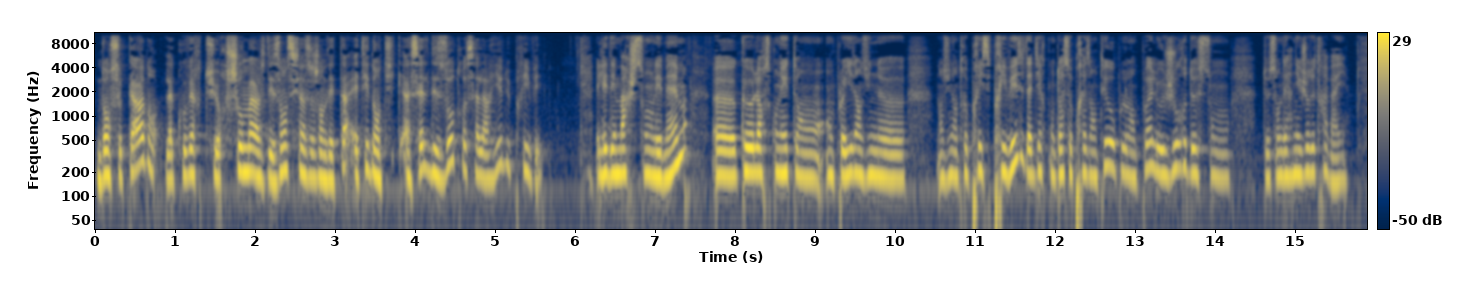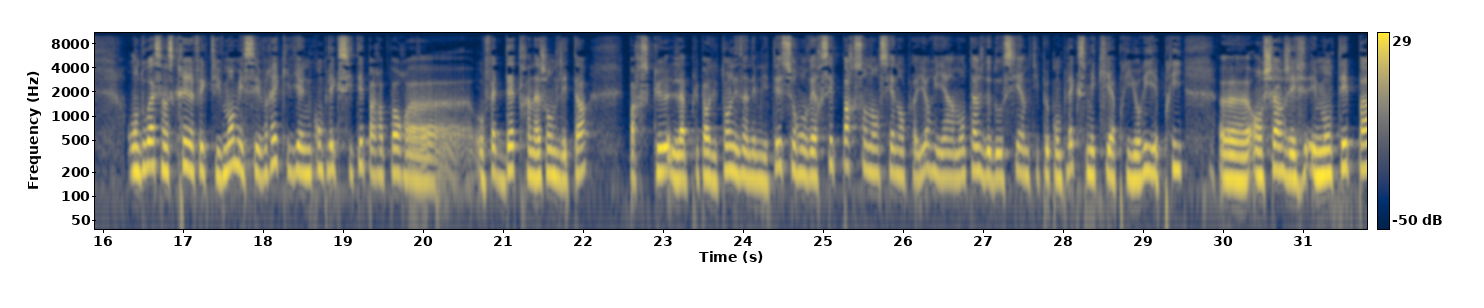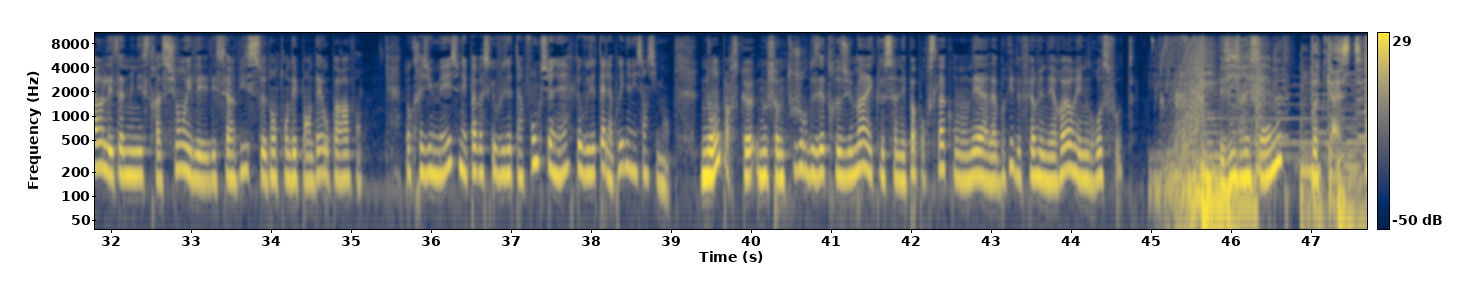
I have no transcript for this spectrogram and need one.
Dans ce cadre, la couverture chômage des anciens agents de l'État est identique à celle des autres salariés du privé. Les démarches sont les mêmes euh, que lorsqu'on est employé dans une euh, dans une entreprise privée, c'est-à-dire qu'on doit se présenter au Pôle Emploi le jour de son de son dernier jour de travail. On doit s'inscrire effectivement, mais c'est vrai qu'il y a une complexité par rapport euh, au fait d'être un agent de l'État, parce que la plupart du temps, les indemnités seront versées par son ancien employeur. Il y a un montage de dossier un petit peu complexe, mais qui a priori est pris en charge et, monté par les administrations et les services dont on dépendait auparavant. Donc résumé, ce n'est pas parce que vous êtes un fonctionnaire que vous êtes à l'abri d'un licenciement. Non, parce que nous sommes toujours des êtres humains et que ce n'est pas pour cela qu'on est à l'abri de faire une erreur et une grosse faute. Vivre FM, podcast.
